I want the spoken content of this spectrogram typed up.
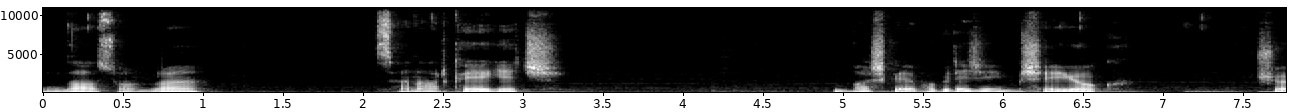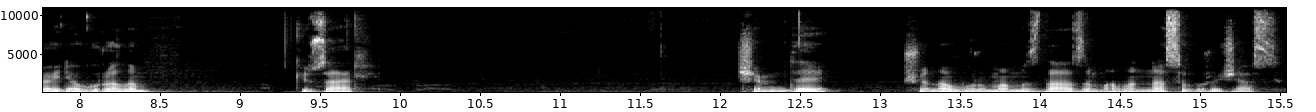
Daha sonra sen arkaya geç. Başka yapabileceğim bir şey yok. Şöyle vuralım. Güzel. Şimdi şuna vurmamız lazım ama nasıl vuracağız?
